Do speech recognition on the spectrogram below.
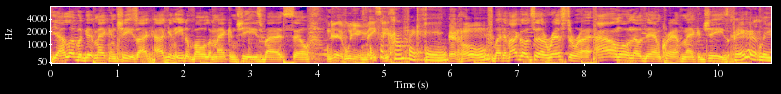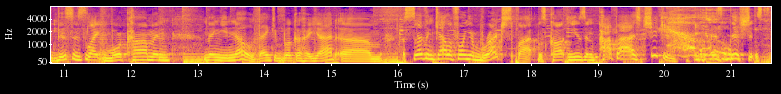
Yeah, I love a good mac and cheese. I, I can eat a bowl of mac and cheese by itself. Yeah, when you make it's it. It's a comfort food. At home. But if I go to a restaurant, I don't want no damn Kraft mac and cheese. Apparently, this is like more common than you know. Thank you, Booker Hayat. Um, a Southern California brunch spot was caught using Popeye's chicken no. in its dishes.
